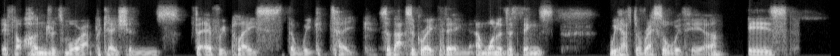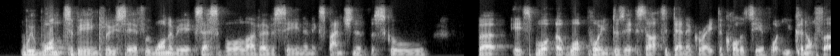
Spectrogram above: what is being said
if not hundreds, more applications for every place than we can take. So that's a great thing. And one of the things we have to wrestle with here is we want to be inclusive, we want to be accessible. I've overseen an expansion of the school but it's what at what point does it start to denigrate the quality of what you can offer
